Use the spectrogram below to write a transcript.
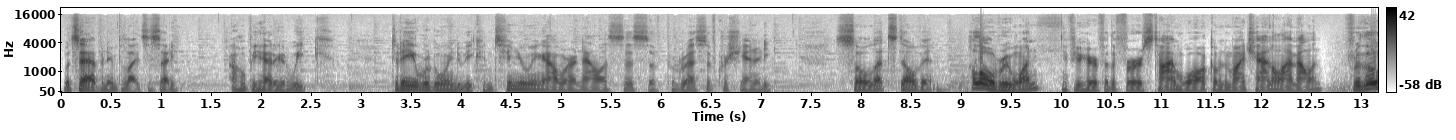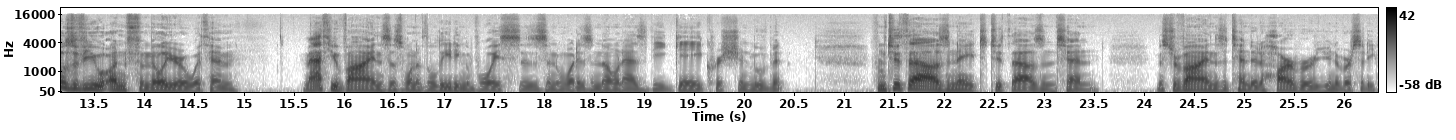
What's happening, Polite Society? I hope you had a good week. Today we're going to be continuing our analysis of progressive Christianity. So let's delve in. Hello, everyone. If you're here for the first time, welcome to my channel. I'm Alan. For those of you unfamiliar with him, Matthew Vines is one of the leading voices in what is known as the gay Christian movement. From 2008 to 2010, Mr. Vines attended Harvard University.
